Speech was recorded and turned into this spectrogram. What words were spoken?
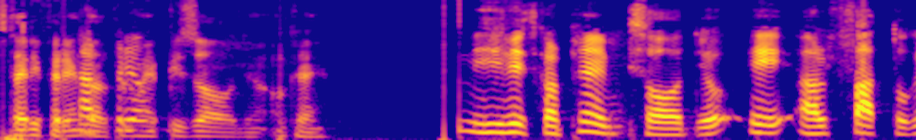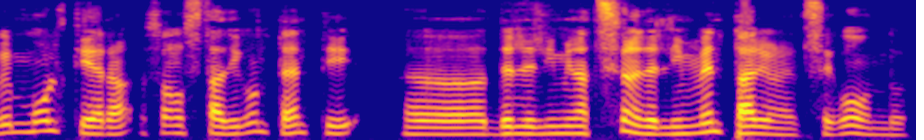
stai riferendo al, al primo... primo episodio? Ok. Mi riferisco al primo episodio e al fatto che molti era... sono stati contenti uh, dell'eliminazione dell'inventario nel secondo.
